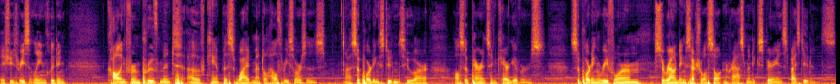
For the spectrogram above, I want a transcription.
issues recently, including calling for improvement of campus wide mental health resources, uh, supporting students who are also parents and caregivers, supporting reform surrounding sexual assault and harassment experienced by students,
